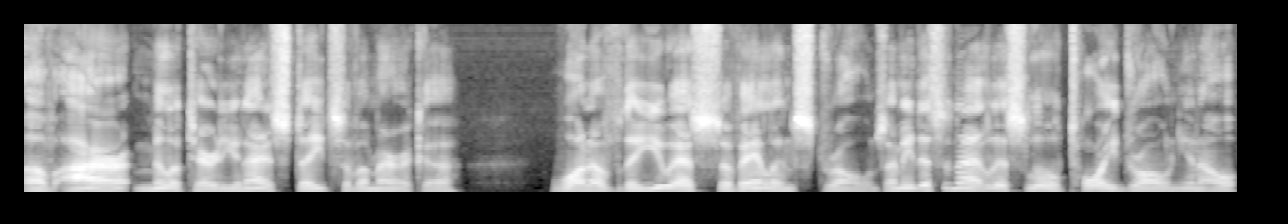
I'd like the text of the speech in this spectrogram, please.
of our military, the United States of America, one of the U.S. surveillance drones. I mean, this is not this little toy drone, you know,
